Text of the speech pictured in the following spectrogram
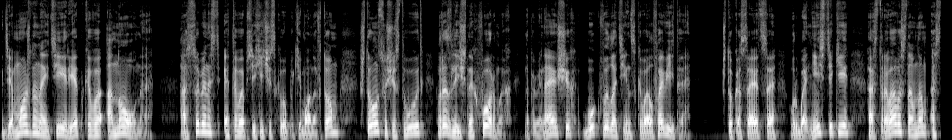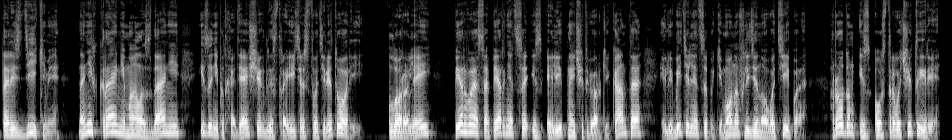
где можно найти редкого аноуна. Особенность этого психического покемона в том, что он существует в различных формах, напоминающих буквы латинского алфавита. Что касается урбанистики, острова в основном остались дикими, на них крайне мало зданий из-за неподходящих для строительства территорий. Лорелей первая соперница из элитной четверки Канта и любительница покемонов ледяного типа, родом из острова 4,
